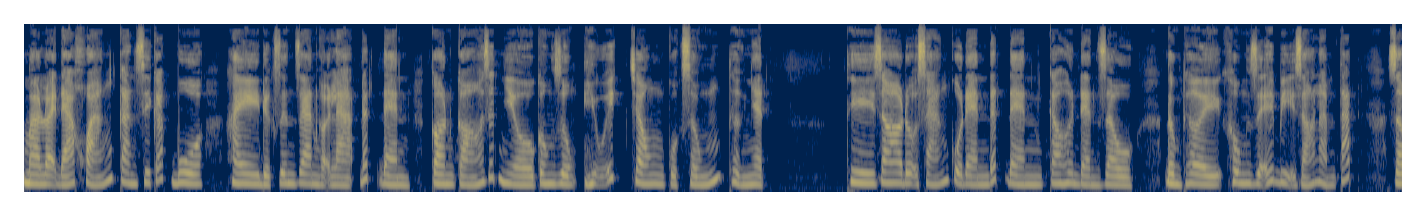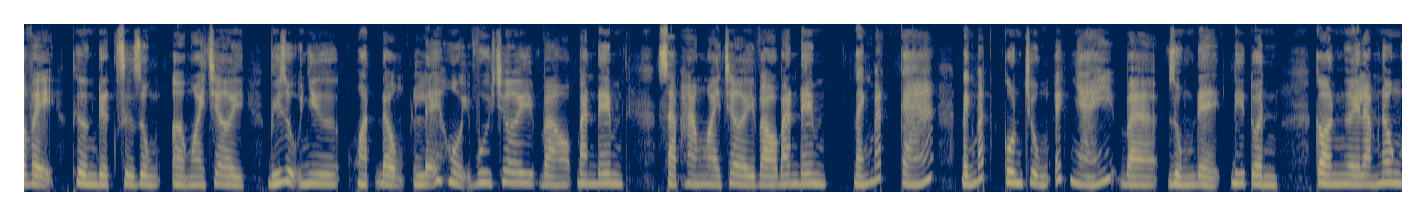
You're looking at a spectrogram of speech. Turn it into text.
mà loại đá khoáng canxi carbua hay được dân gian gọi là đất đèn còn có rất nhiều công dụng hữu ích trong cuộc sống thường nhật. Thì do độ sáng của đèn đất đèn cao hơn đèn dầu, đồng thời không dễ bị gió làm tắt, do vậy thường được sử dụng ở ngoài trời, ví dụ như hoạt động lễ hội vui chơi vào ban đêm, sạp hàng ngoài trời vào ban đêm, đánh bắt cá, đánh bắt côn trùng ếch nhái và dùng để đi tuần. Còn người làm nông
